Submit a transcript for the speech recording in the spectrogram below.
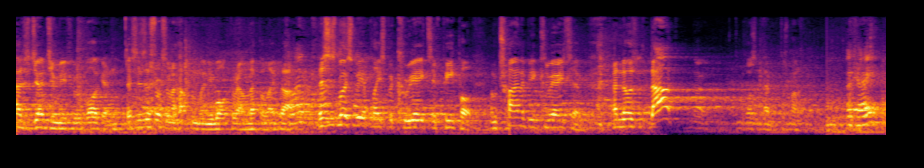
As judging me for vlogging, this is just what's going to happen when you walk around Liverpool like that. This is supposed to be a place for creative people. I'm trying to be creative, and those that no, it wasn't him. Doesn't matter. Okay.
